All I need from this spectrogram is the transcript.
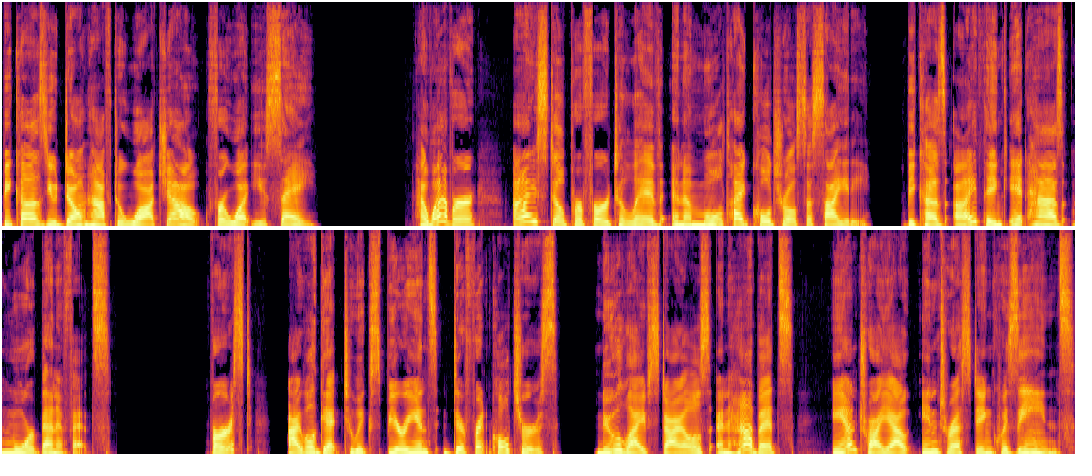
because you don't have to watch out for what you say. However, I still prefer to live in a multicultural society because I think it has more benefits. First, I will get to experience different cultures, new lifestyles and habits, and try out interesting cuisines.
